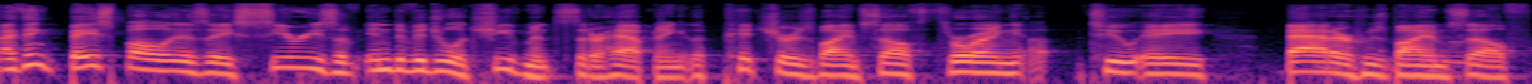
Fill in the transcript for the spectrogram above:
I think baseball is a series of individual achievements that are happening. The pitcher is by himself throwing to a batter who's by himself,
